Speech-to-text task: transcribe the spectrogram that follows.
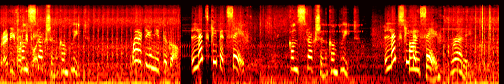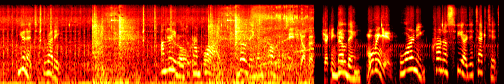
Ready for deployment. Construction complete. Where do you need to go? Let's keep it safe. Construction complete. Let's keep Spy it safe. ready. Unit ready. Unable to comply. Building in progress. Siege chopper checking Building. in. Moving in. Warning, chronosphere detected.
